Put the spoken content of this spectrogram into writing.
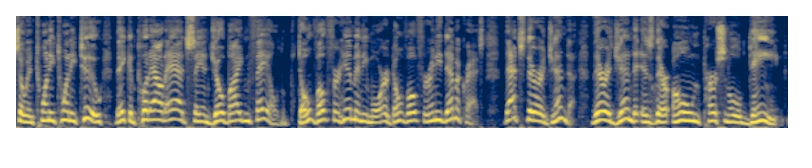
So in 2022, they can put out ads saying Joe Biden failed. Don't vote for him anymore. Don't vote for any Democrats. That's their agenda. Their agenda is their own personal gain.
